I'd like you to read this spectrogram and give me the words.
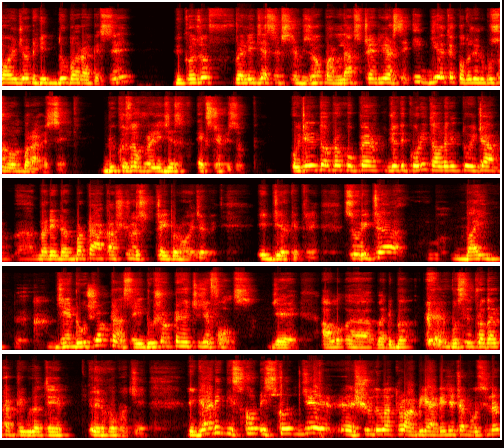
কয়জন হিন্দু মারা গেছে বিকজ অফ রিলিজিয়াস এক্সট্রিমিজম আর লাস্ট টেন ইয়ার্সে ইন্ডিয়াতে কতজন মুসলমান মারা গেছে বিকজ অফ রিলিজিয়াস এক্সট্রিমিজম ওইটা কিন্তু আমরা কম্পেয়ার যদি করি তাহলে কিন্তু এটা মানে নাম্বারটা আকাশ টাইপের হয়ে যাবে ইন্ডিয়ার ক্ষেত্রে। সো এটা বাই যে দূষণটা আছে, এই দূষণটা হচ্ছে যে ফলস যে মানে মুসলিম প্রধান কান্ট্রি গুলোতে এরকম হচ্ছে। রিগার্ডিং ইসকন ইসকন যে শুধুমাত্র আমি আগে যেটা বলছিলাম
